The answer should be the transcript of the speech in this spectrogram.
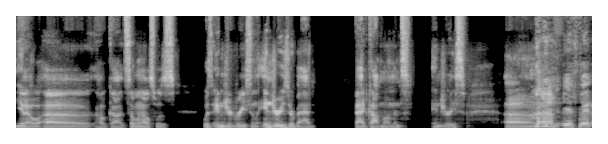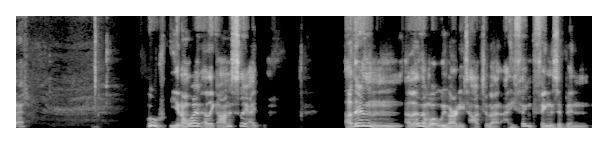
you know, uh, oh god, someone else was was injured recently. Injuries are bad, bad cop moments. Injuries. Um, yes, very bad. Ooh, you know what? Like honestly, I other than other than what we've already talked about, I think things have been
